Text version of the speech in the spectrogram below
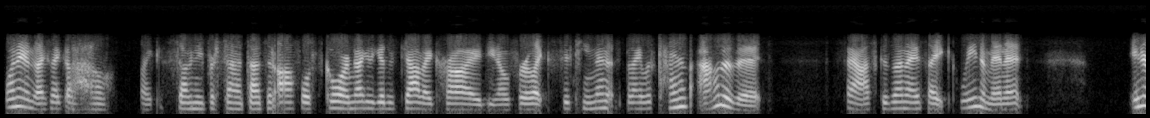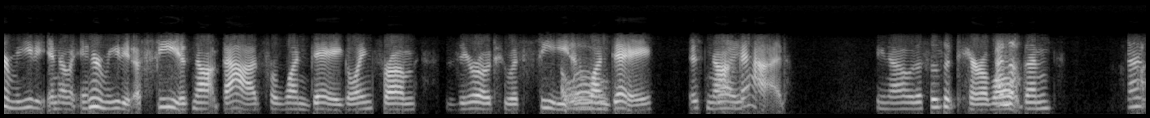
one end I was like, oh, like 70%, that's an awful score. I'm not going to get this job. I cried, you know, for like 15 minutes, but I was kind of out of it fast because then I was like, wait a minute, intermediate, you know, intermediate, a C is not bad for one day. Going from zero to a C Hello. in one day is not Right. bad. You know, this isn't terrible. Then, then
